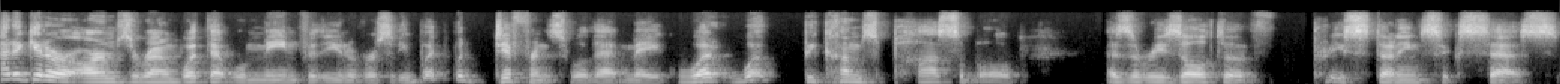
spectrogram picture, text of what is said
How to get our arms around what that will mean for the university? What, what difference will that make? What, what becomes possible as a result of pretty stunning success?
